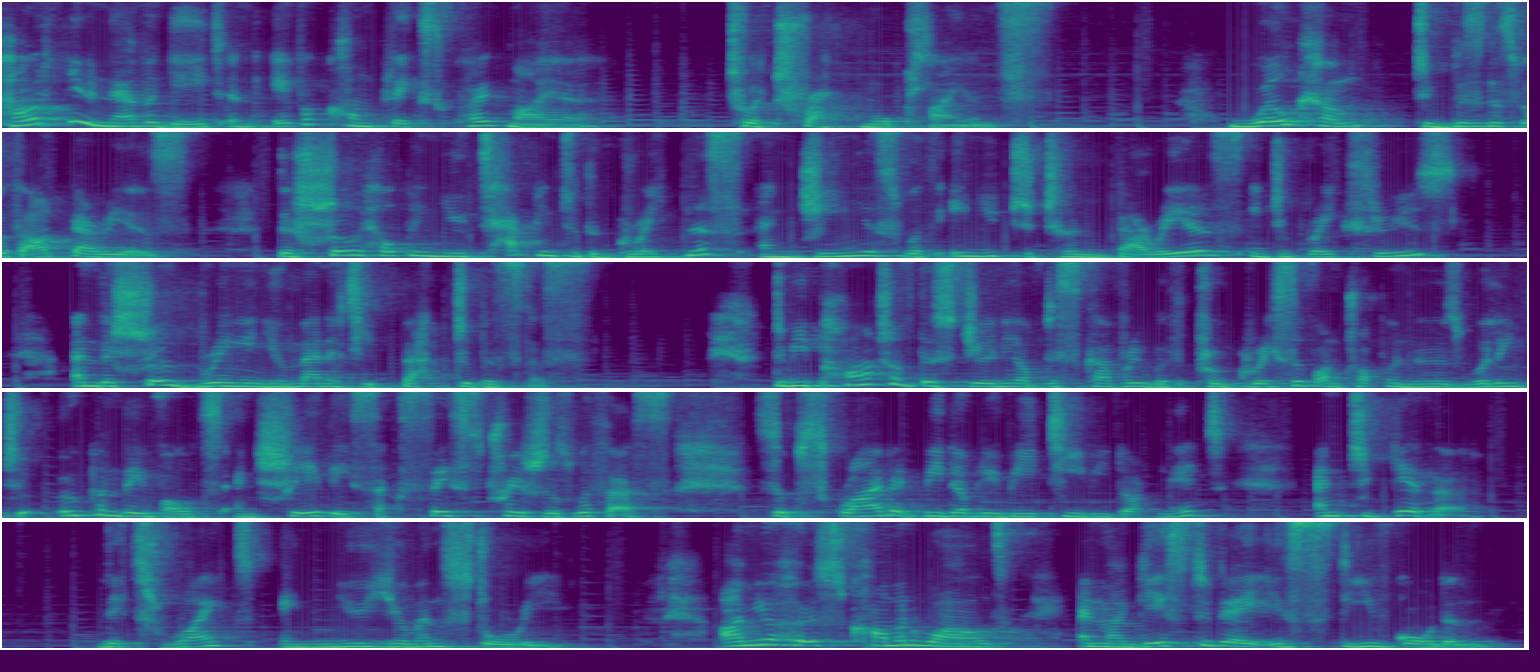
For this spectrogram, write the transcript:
How do you navigate an ever complex quagmire to attract more clients? Welcome to Business Without Barriers, the show helping you tap into the greatness and genius within you to turn barriers into breakthroughs, and the show bringing humanity back to business. To be part of this journey of discovery with progressive entrepreneurs willing to open their vaults and share their success treasures with us, subscribe at bwbtv.net and together, let's write a new human story. I'm your host, Carmen Wild, and my guest today is Steve Gordon.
